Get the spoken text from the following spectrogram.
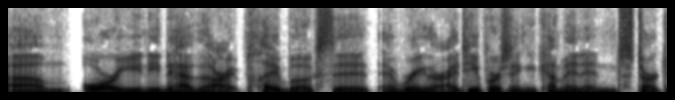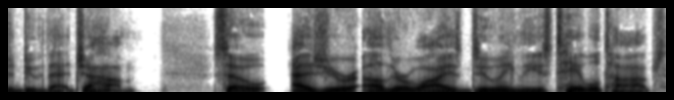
Um, or you need to have the right playbooks that a regular IT person can come in and start to do that job. So as you're otherwise doing these tabletops,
